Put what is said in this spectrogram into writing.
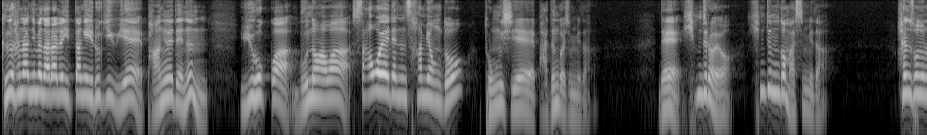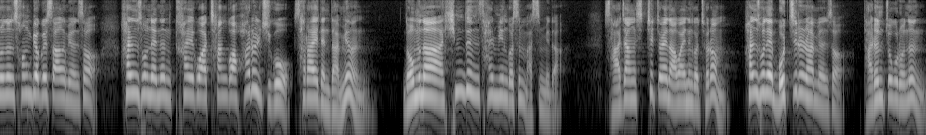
그 하나님의 나라를 이 땅에 이루기 위해 방해되는 유혹과 문화와 싸워야 되는 사명도 동시에 받은 것입니다. 네, 힘들어요. 힘든 거 맞습니다. 한 손으로는 성벽을 쌓으면서 한 손에는 칼과 창과 활을 쥐고 살아야 된다면 너무나 힘든 삶인 것은 맞습니다. 4장 17절에 나와 있는 것처럼 한 손에 못질을 하면서 다른 쪽으로는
